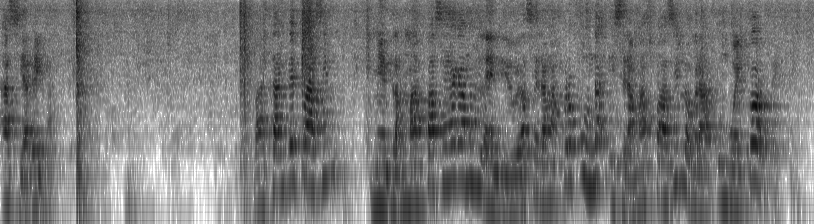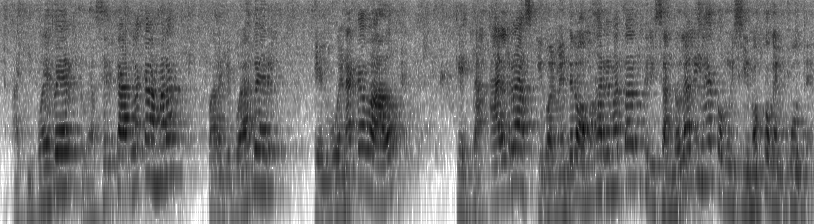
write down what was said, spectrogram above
hacia arriba. Bastante fácil, mientras más pases hagamos la hendidura será más profunda y será más fácil lograr un buen corte. Aquí puedes ver, te voy a acercar la cámara para que puedas ver el buen acabado que está al ras. Igualmente lo vamos a rematar utilizando la lija como hicimos con el cúter.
